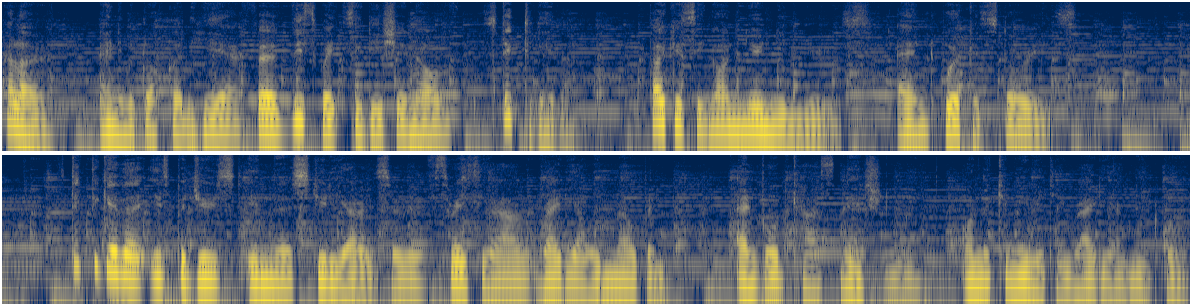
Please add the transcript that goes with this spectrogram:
Hello, Annie McLaughlin here for this week's edition of Stick Together, focusing on union news and workers' stories. Stick Together is produced in the studios of 3CR Radio in Melbourne and broadcast nationally on the Community Radio Network.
